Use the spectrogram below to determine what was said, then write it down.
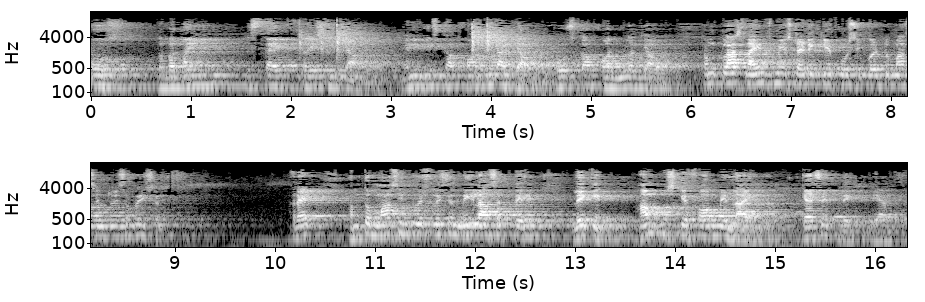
फोर्स तो बताइए, इसका एक्सप्रेशन क्या होगा? यानी कि इसका फॉर्मूला क्या होगा? फोर्स का फॉर्मूला क्या होगा? हम क्लास नाइन्थ में स्टडी किए force equal to mass into acceleration right हम तो मास इंटू एसिलेशन नहीं ला सकते हैं, लेकिन हम उसके फॉर्म में लाए कैसे? देखिए, ध्यान से।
